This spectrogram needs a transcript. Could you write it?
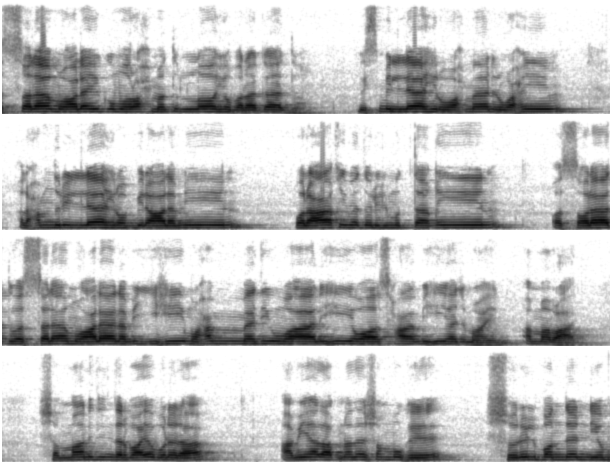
السلام عليكم ورحمة الله وبركاته بسم الله الرحمن الرحيم الحمد لله رب العالمين والعاقبة للمتقين والصلاة والسلام على نبيه محمد وآله وأصحابه أجمعين أما بعد সম্মানিত দিনদার ভাই ও বোনেরা আমি আজ আপনাদের সম্মুখে শরীর বন্ধের নিয়ম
